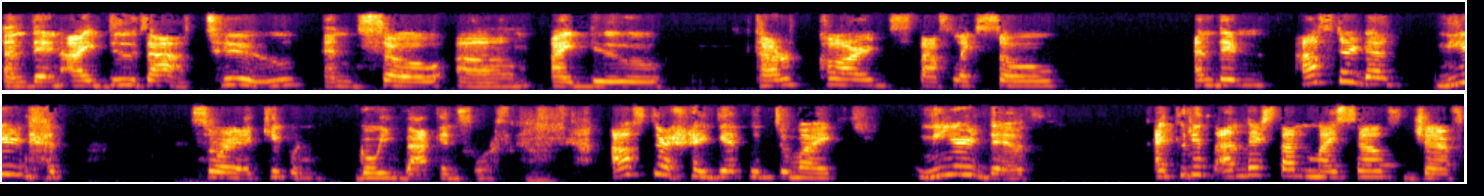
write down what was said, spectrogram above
and then I do that too. And so um, I do tarot cards, stuff like so. And then after that, near that, sorry, I keep on going back and forth. Mm. After I get into my near death, I couldn't understand myself, Jeff,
